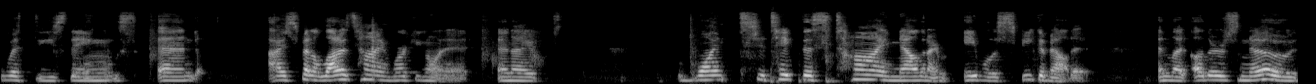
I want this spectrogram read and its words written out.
with these things. And I spent a lot of time working on it. And I want to take this time now that I'm able to speak about it and let others know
